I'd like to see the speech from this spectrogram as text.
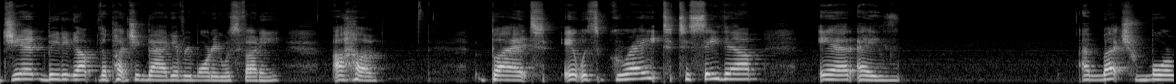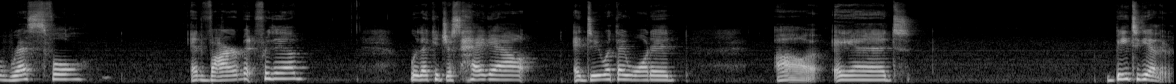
Jin beating up the punching bag every morning was funny. Um, but it was great to see them in a a much more restful environment for them where they could just hang out and do what they wanted uh, and be together.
